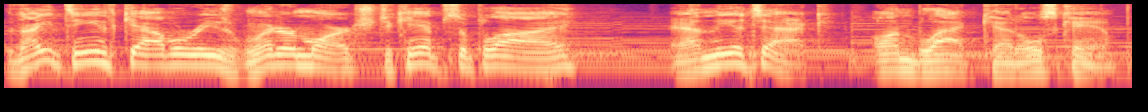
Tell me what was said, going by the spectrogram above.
the 19th Cavalry's winter march to Camp Supply, and the attack on Black Kettle's camp.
